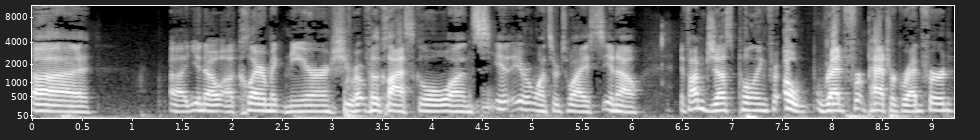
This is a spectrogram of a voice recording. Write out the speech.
Uh, uh, you know, uh, Claire McNear. She wrote for the classical once, or once or twice. You know, if I'm just pulling for, oh, Redford, Patrick Redford.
